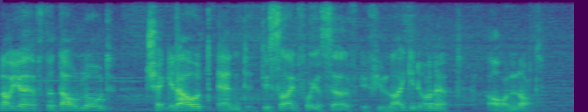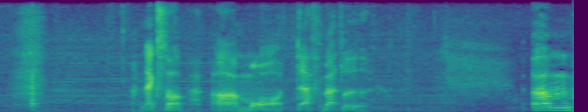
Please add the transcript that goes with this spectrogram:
now you have the download, check it out and decide for yourself if you like it or not. Or not. Next up, uh, more death metal. Um,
